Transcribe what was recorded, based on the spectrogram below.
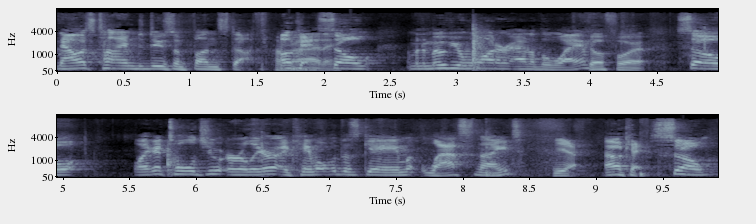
Now it's time to do some fun stuff. Okay, so I'm gonna move your water out of the way. Go for it. So, like I told you earlier, I came up with this game last night. Yeah. Okay, so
